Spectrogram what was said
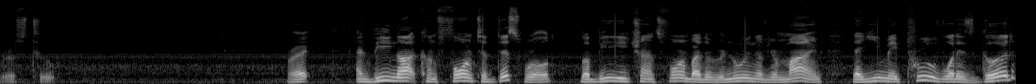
verse 2. Right? And be not conformed to this world, but be ye transformed by the renewing of your mind, that ye may prove what is good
